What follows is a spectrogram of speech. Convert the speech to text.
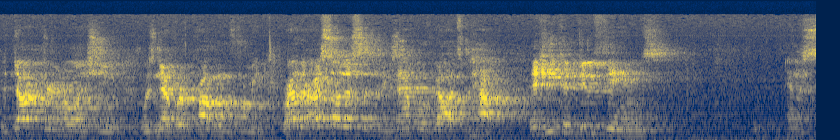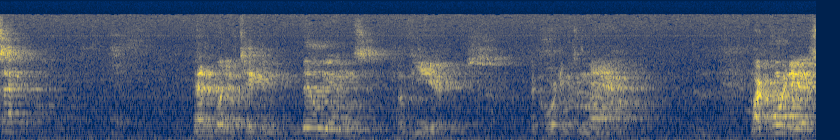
The doctrinal issue was never a problem for me. Rather, I saw this as an example of God's power, that He could do things in a second that would have taken billions of years, according to man. My point is,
